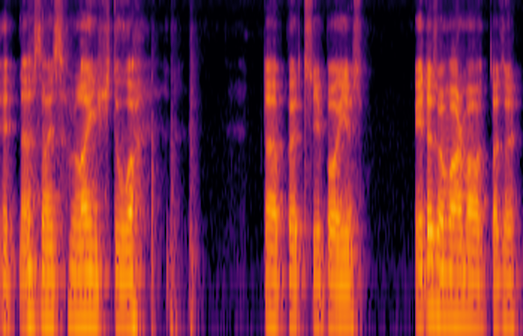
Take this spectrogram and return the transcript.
että sais laihtua tää pötsi pois. Pitäisi on varmaan ottaa se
